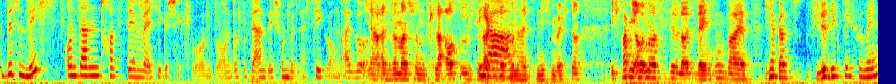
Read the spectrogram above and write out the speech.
bitte nicht und dann trotzdem welche geschickt wurden. So. Und das ist ja an sich schon Belästigung. Also ja, also wenn man schon klar ausdrücklich gesagt Ja. dass man halt es nicht möchte. Ich frage mich auch immer, was diese Leute denken, weil ich habe ganz viele Dickpics gesehen,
